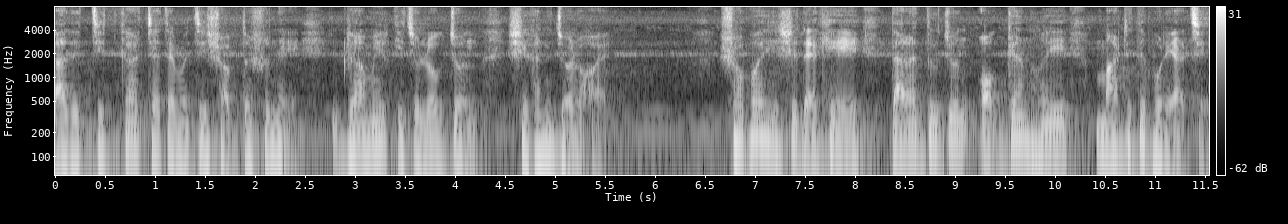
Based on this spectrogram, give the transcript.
তাদের চিৎকার চেঁচামেচির শব্দ শুনে গ্রামের কিছু লোকজন সেখানে জড়ো হয়। সবাই এসে দেখে তারা দুজন অজ্ঞান হয়ে মাটিতে পড়ে আছে।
